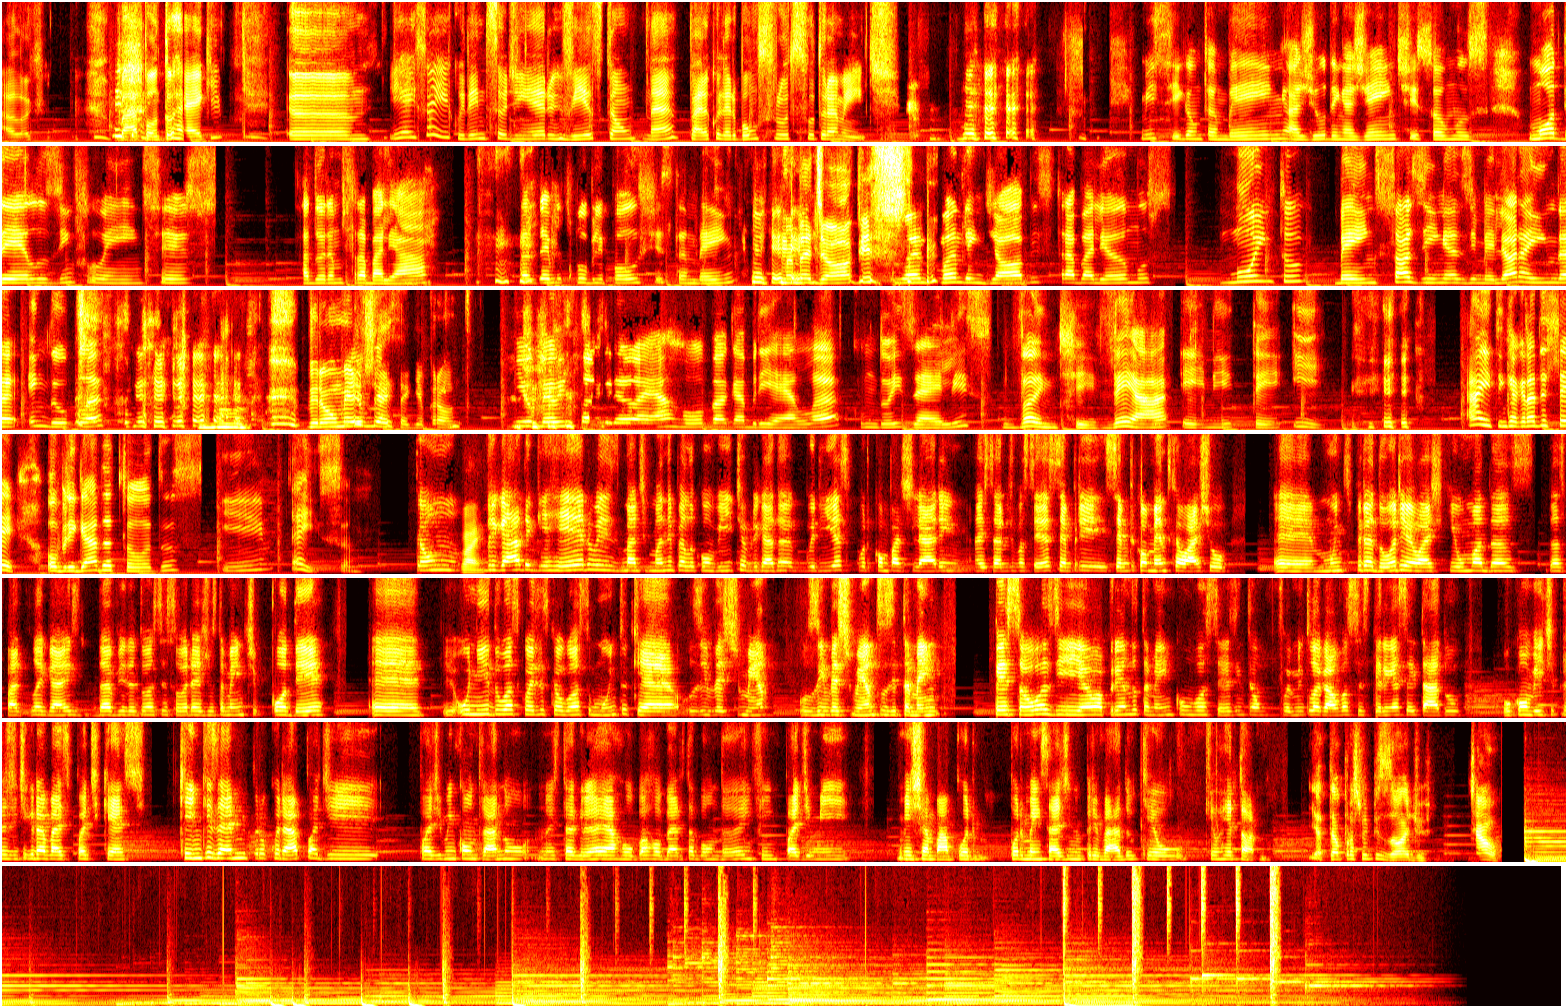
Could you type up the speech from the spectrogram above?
ba.reg. Um, e é isso aí, cuidem do seu dinheiro, invistam, né? Para colher bons frutos futuramente. Me sigam também, ajudem a gente. Somos modelos, influencers. Adoramos trabalhar. Fazemos public posts também. Manda jobs. Mandem jobs. Trabalhamos muito bem sozinhas e melhor ainda em dupla. Virou um merchan isso aqui, pronto. E o meu Instagram é Gabriela com dois L's, Vanti, V-A-N-T-I. Aí, tem que agradecer. Obrigada a todos e é isso. Então, Vai. obrigada, Guerreiro e Smart Money, pelo convite. Obrigada, Gurias, por compartilharem a história de vocês. Sempre, sempre comento que eu acho é, muito inspirador e eu acho que uma das, das partes legais da vida do assessor é justamente poder é, unir duas coisas que eu gosto muito, que é os investimentos, os investimentos e também pessoas, e eu aprendo também com vocês, então foi muito legal vocês terem aceitado o convite para a gente gravar esse podcast. Quem quiser me procurar pode, pode me encontrar no, no Instagram, é Roberta Bondan, enfim, pode me, me chamar por, por mensagem no privado que eu, que eu retorno. E até o próximo episódio. Tchau!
